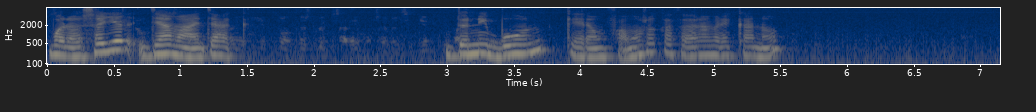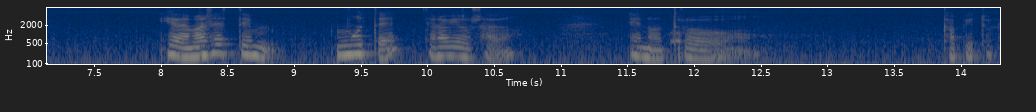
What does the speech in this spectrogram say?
Bueno, Sawyer llama a Jack Donny Boone, que era un famoso cazador americano, y además este mute ya lo había usado en otro capítulo.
